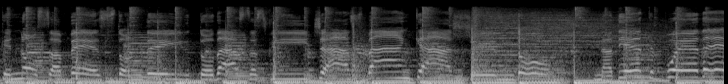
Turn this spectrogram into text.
Que no sabes dónde ir, todas las fichas van cayendo. Nadie te puede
